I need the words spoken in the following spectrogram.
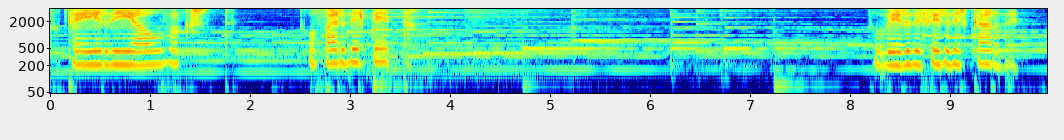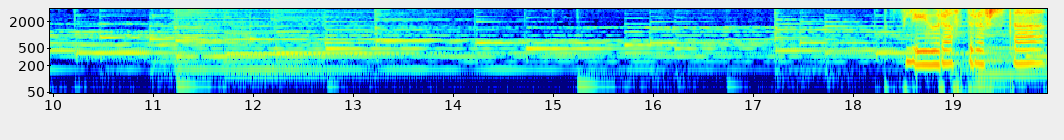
Þú tegir því ávöxt og færðir bita. Þú virði fyrir þér garðin. Flýgur aftur af stað.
